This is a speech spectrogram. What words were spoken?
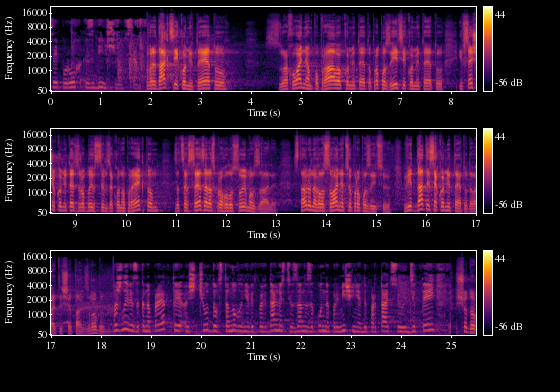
цей порог збільшується. В редакції комітету, урахуванням поправок комітету, пропозицій комітету і все, що комітет зробив з цим законопроектом, за це все зараз проголосуємо в залі. Ставлю на голосування цю пропозицію. Віддатися комітету. Давайте ще так зробимо. Важливі законопроекти щодо встановлення відповідальності за незаконне переміщення, депортацію дітей. Щодо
